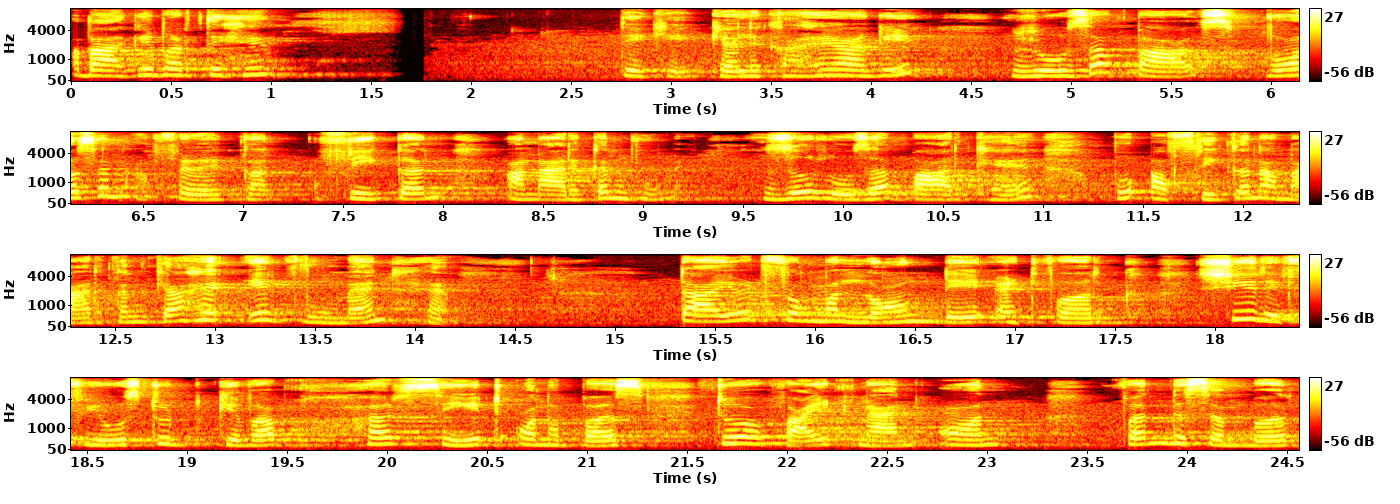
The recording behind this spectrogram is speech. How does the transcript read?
अब आगे बढ़ते हैं। देखिए, क्या लिखा है आगे? Rosa Parks was an African African American woman जो रोज़ा पार्क है, वो अफ्रीकन अमेरिकन क्या है? एक वूमेन है। Tired from a long day at work she refuse to give up her seat on a bus to a white man on one December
